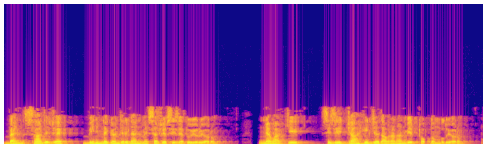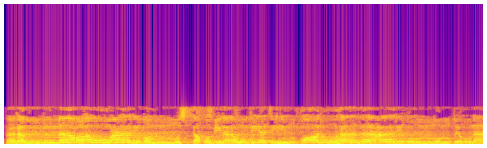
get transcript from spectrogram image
Ben sadece benimle gönderilen mesajı size duyuruyorum. Ne var ki sizi cahilce davranan bir toplum buluyorum. فَلَمَّا رَأَوْهُ عَارِضًا مُسْتَقْبِلَ أَوْدِيَتِهِمْ قَالُوا هَذَا عَارِضٌ مُمْطِرُنَا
